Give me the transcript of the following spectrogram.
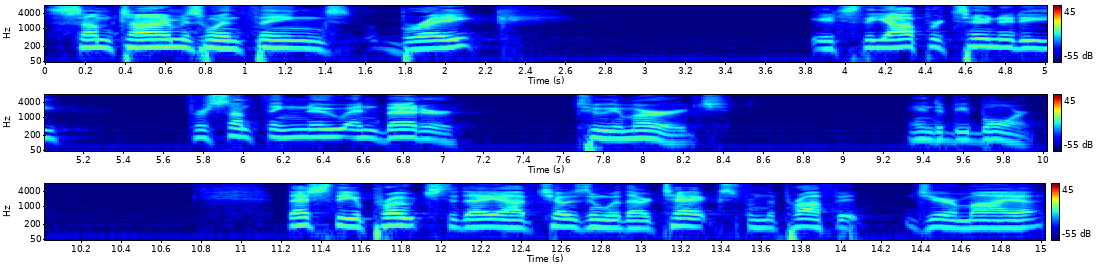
Sometimes when things break, it's the opportunity for something new and better to emerge and to be born. That's the approach today I've chosen with our text from the prophet Jeremiah.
